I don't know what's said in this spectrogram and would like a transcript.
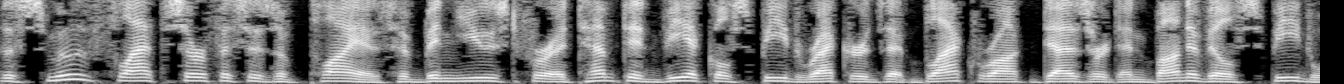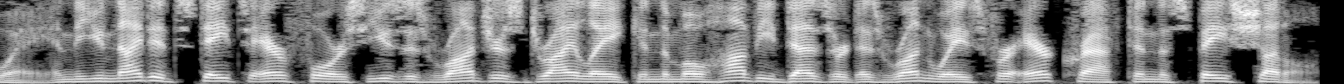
The smooth flat surfaces of playas have been used for attempted vehicle speed records at Black Rock Desert and Bonneville Speedway and the United States Air Force uses Rogers Dry Lake in the Mojave Desert as runways for aircraft and the Space Shuttle.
